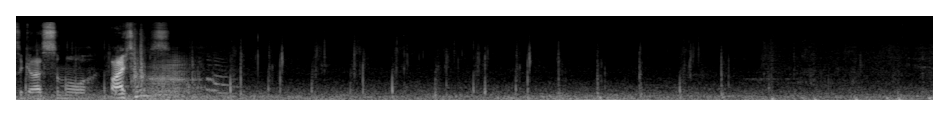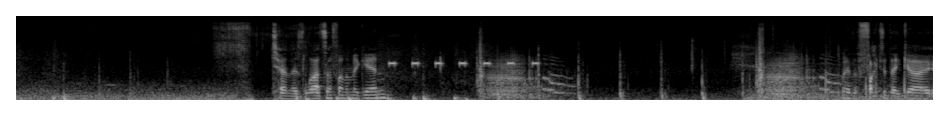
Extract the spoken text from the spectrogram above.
Poltergeist some more items. Turn those lights off on them again. Where the fuck did they go?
